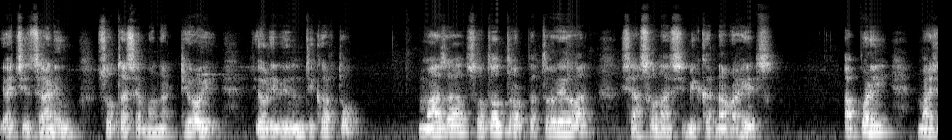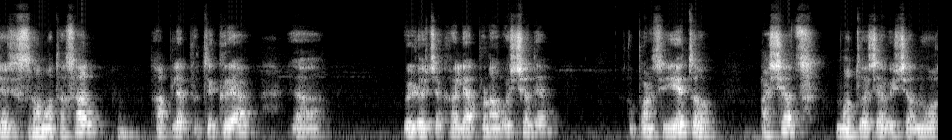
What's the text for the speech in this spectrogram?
याची जाणीव स्वतःच्या मनात ठेवावी एवढी विनंती करतो. माझा स्वतंत्र पत्रव्यवहार शासनाशी मी करणार आहेच. आपणही माझ्याशी सहमत असाल तर आपल्या प्रतिक्रिया या व्हिडिओच्या खाली आपण अवश्य द्या. आपण असे येत अशाच महत्त्वाच्या विषयांवर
